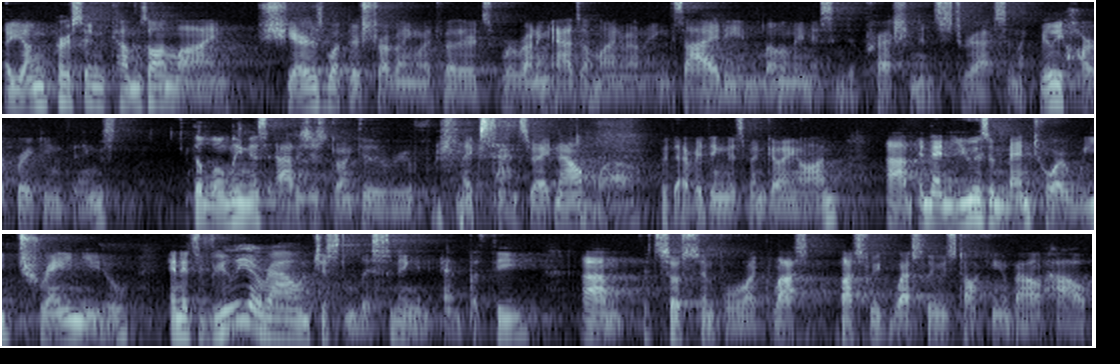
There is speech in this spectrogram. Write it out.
a young person comes online, shares what they're struggling with, whether it's we're running ads online around anxiety and loneliness and depression and stress and like really heartbreaking things the loneliness ad is just going through the roof, which makes sense right now wow. with everything that's been going on. Um, and then you, as a mentor, we train you, and it's really around just listening and empathy. Um, it's so simple. Like last last week, Wesley was talking about how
